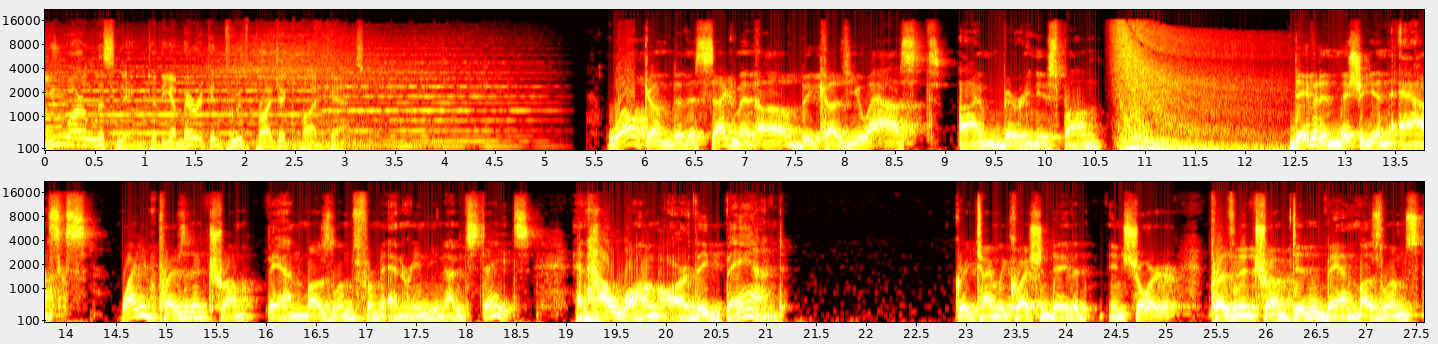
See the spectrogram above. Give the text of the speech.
You are listening to the American Truth Project podcast. Welcome to this segment of Because You Asked. I'm Barry Nussbaum. David in Michigan asks, why did President Trump ban Muslims from entering the United States? And how long are they banned? Great timely question, David. In short, President Trump didn't ban Muslims.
